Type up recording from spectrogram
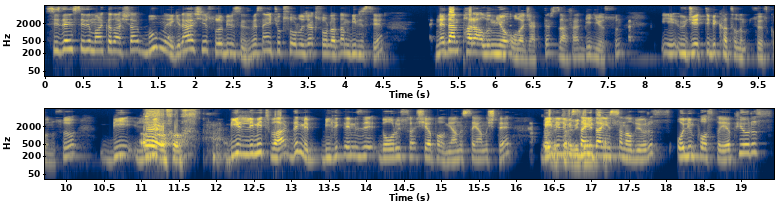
Sizden istediğim arkadaşlar bununla ilgili her şeyi sorabilirsiniz. Mesela en çok sorulacak sorulardan birisi neden para alınıyor olacaktır Zafer biliyorsun. E, ücretli bir katılım söz konusu. Bir limit, of, of. bir limit var değil mi? Bildiklerimizi doğruysa şey yapalım yanlışsa yanlış de. Belirli tabii, bir sayıda insan alıyoruz. Olimpos'ta yapıyoruz.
